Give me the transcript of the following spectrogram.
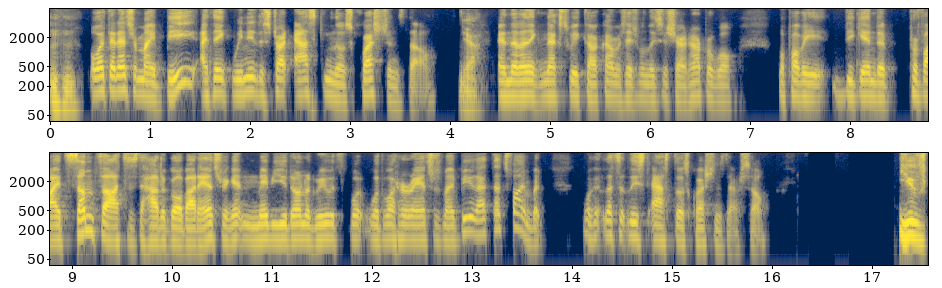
Mhm. But what that answer might be, I think we need to start asking those questions though. Yeah. And then I think next week, our conversation with Lisa Sharon Harper will will probably begin to provide some thoughts as to how to go about answering it. And maybe you don't agree with what, with what her answers might be. That that's fine, but we'll, let's at least ask those questions there. So You've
